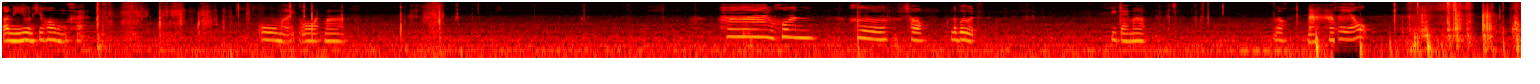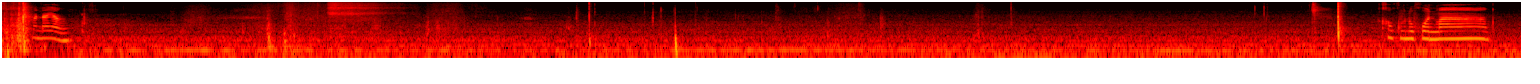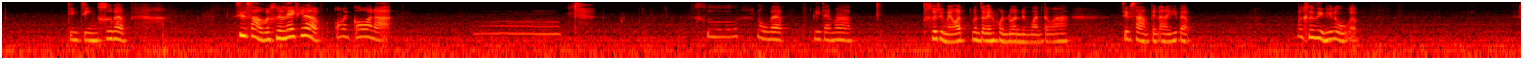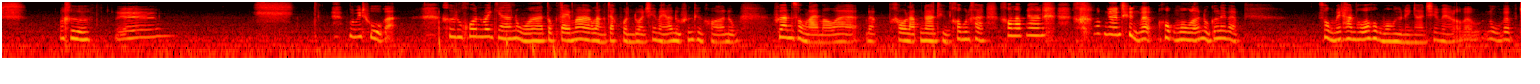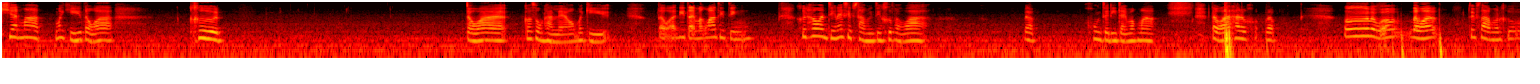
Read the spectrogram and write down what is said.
ตอนนี้อยู่ที่ห้องค่ะ โอ้ my god มากฮาทุกคน คือช็อกระเบิด ดีใจมากแล้วนะแล้ว มันได้ยัง คุณทุกคนมาก จริง ๆ คือแบบสิบสามมันคือเลขที่แบบ โอ้ my god อะคือหนูแบบดีใจมาก คือถึงแม้ว่ามันจะเป็นผลด่วนหนึ่งวัน แต่ว่าสิบสามเป็นอะไรที่แบบ มันคือสิ่งที่หนูแบบ มันคือ เอ ดไม่ถูกอะ่ะ คือทุกคนเมื่อกี้หนูตกใจมากหลังจากผลด่วนใช่ไหมแล้วหนูเพิ่งถึงหอแล้วหนูเพื่อนส่งไลน์มาว่า แบบเขารับงานถึงขอบคุณค่ะ เขารับงานเขารับงานถึงแบบหกโมงแล้วหนูก็เลยแบบ ส่งไม่ทันเพราะว่าหกโมงอยู่ในงานใช่ไหมแล้วแบบหนูแบบเครียดมากเมื่อกี้แต่ว่าคือแต่ว่าก็ส่งทันแล้วเมื่อกี้ แต่ว่าดีใจมาก ๆ จริง ๆ คือถ้าวันจริงได้สิบสามจริงๆ คือแบบว่า แบบคงจะดีใจมากๆ แต่ว่าถ้าแบบ เออแต่ว่าแต่ว่าสิบสามมันคือ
